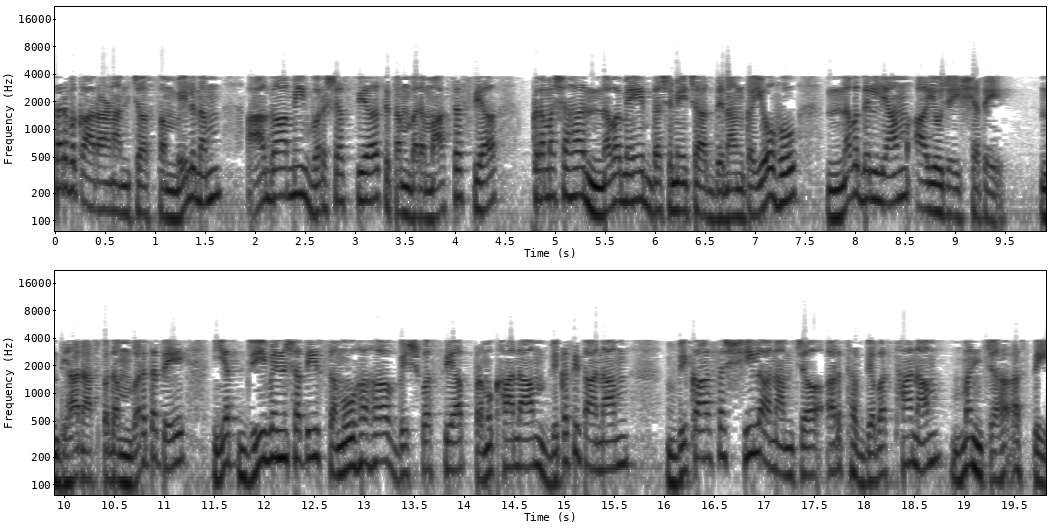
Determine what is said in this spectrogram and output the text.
सर्वकाराणां च सम्मेलनं आगामि वर्षस्य सितंबर मासस्य क्रमश नवमे दशमे च दिनांकयो नवदिल्ल्याम् आयोजयिष्यते। ध्यानास्पदं वर्तते यत् जी विंशति समूह विश्वस्य प्रमुखानां विकसितानां विकासशीलानां च अर्थव्यवस्थानां मञ्च अस्ति।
